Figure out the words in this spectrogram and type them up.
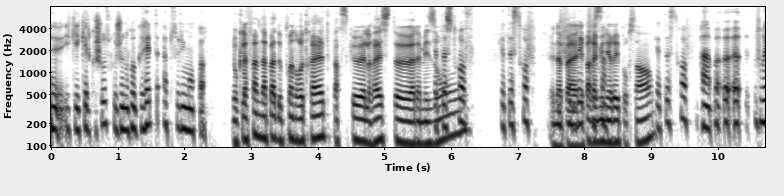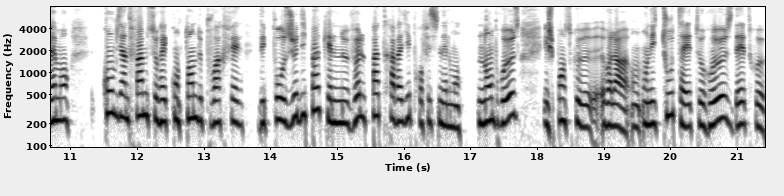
euh, et qui est quelque chose que je ne regrette absolument pas. Donc la femme n'a pas de point de retraite parce qu'elle reste euh, à la maison Catastrophe. Catastrophe. Elle n'est pas, pas rémunérée pour ça. Catastrophe. Enfin, euh, euh, vraiment, combien de femmes seraient contentes de pouvoir faire des pauses? Je ne dis pas qu'elles ne veulent pas travailler professionnellement. Nombreuses. Et je pense que, voilà, on, on est toutes à être heureuses d'être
